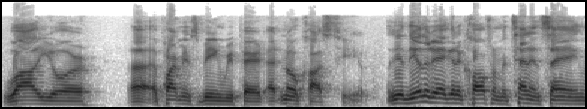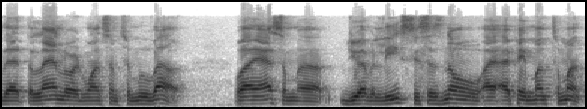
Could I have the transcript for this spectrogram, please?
while your uh, apartment's being repaired at no cost to you. The, the, other day, I got a call from a tenant saying that the landlord wants him to move out. Well, I asked him, uh, "Do you have a lease?" He says, "No, I, I pay month to month."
